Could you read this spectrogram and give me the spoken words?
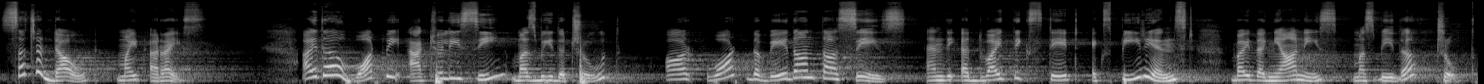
Such a doubt might arise. Either what we actually see must be the truth, or what the Vedanta says and the Advaitic state experienced by the Jnanis must be the truth.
